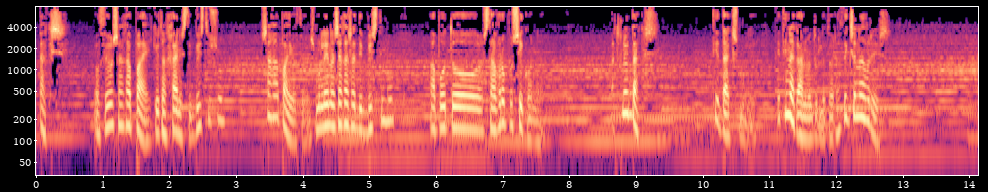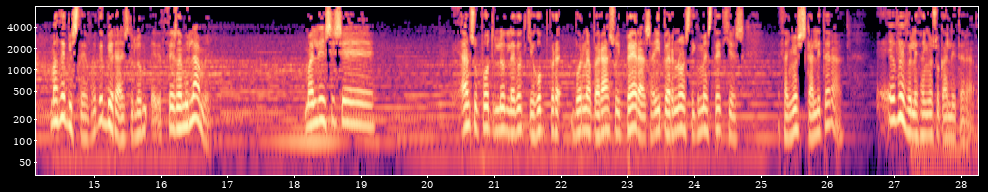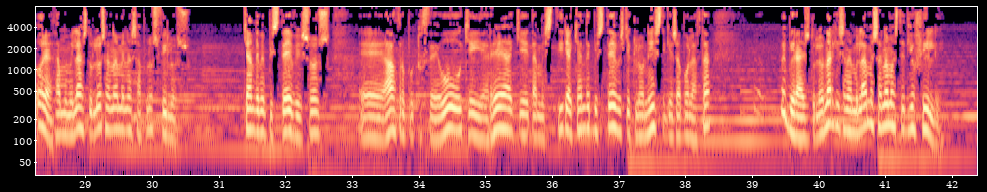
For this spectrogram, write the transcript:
Εντάξει, ο Θεός αγαπάει. Και όταν χάνεις την πίστη σου, σε αγαπάει ο Θεός. Μου λέει να σε έχασα την πίστη μου από το σταυρό που σήκωνα. Α του λέω εντάξει. Τι εντάξει μου λέει. Ε, τι να κάνουμε, του λέω τώρα, δεν ξαναβρεις. Μα δεν πιστεύω, δεν πειράζει, του λέω. Ε, Θες να μιλάμε; Μα λέει εσύ είσαι. Αν σου πω, του λέω δηλαδή ότι και εγώ μπορεί να περάσω ή πέρασα ή περνώ στιγμές τέτοιες, θα νιώσεις καλύτερα; Ε, βέβαια λέει, θα νιώσω καλύτερα. Ωραία, θα μου μιλάς του λέω σαν να είμαι ένας απλός φίλος σου. Και αν δεν με πιστεύεις ως ε, άνθρωπο του Θεού και ιερέα και τα μυστήρια, και αν δεν πιστεύεις και κλονίστηκες από όλα αυτά, Δεν πειράζει, του λέω, να άρχισε να μιλάμε σαν να είμαστε δύο φίλοι.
